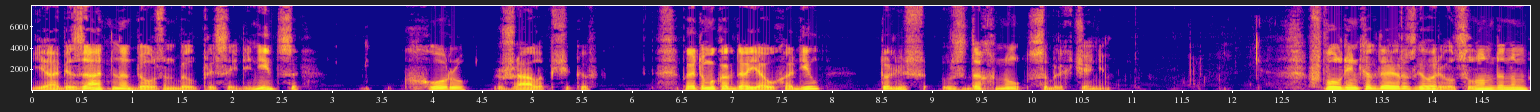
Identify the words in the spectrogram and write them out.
Я обязательно должен был присоединиться к хору жалобщиков. Поэтому, когда я уходил, то лишь вздохнул с облегчением. В полдень, когда я разговаривал с Лондоном,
